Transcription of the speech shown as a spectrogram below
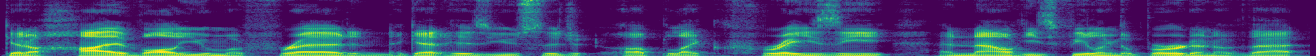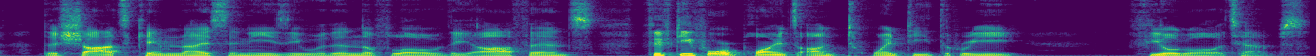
get a high volume of Fred and get his usage up like crazy," and now he's feeling the burden of that. The shots came nice and easy within the flow of the offense. Fifty-four points on twenty-three field goal attempts.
